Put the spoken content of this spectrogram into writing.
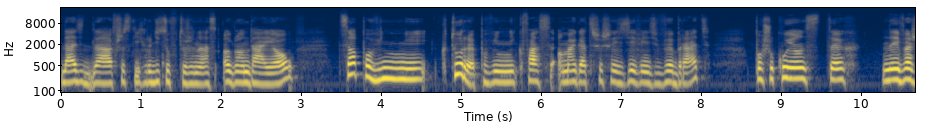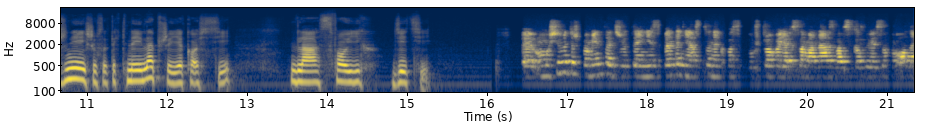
dać dla wszystkich rodziców, którzy nas oglądają? Co powinni, które powinni kwasy omega-369 wybrać, poszukując tych najważniejszych, takich najlepszej jakości dla swoich dzieci? E, Musimy też pamiętać, że te niezbędne nienasycone kwasy tłuszczowe, jak sama nazwa wskazuje, są one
